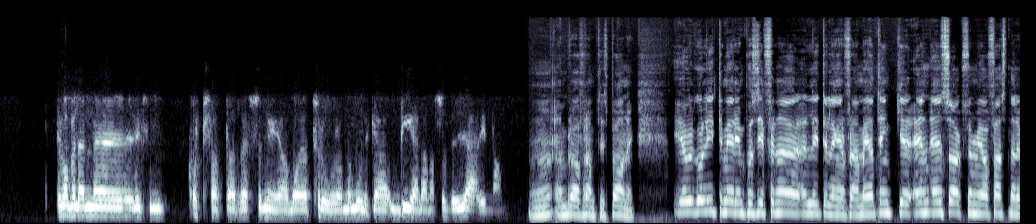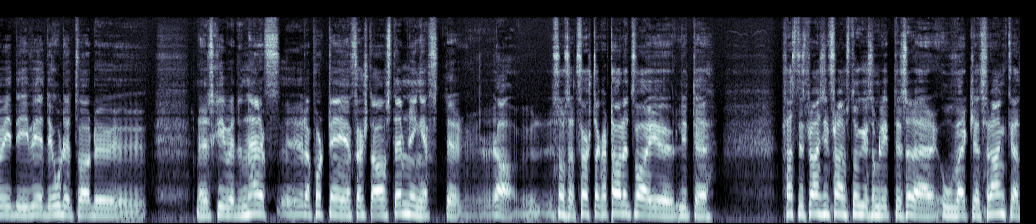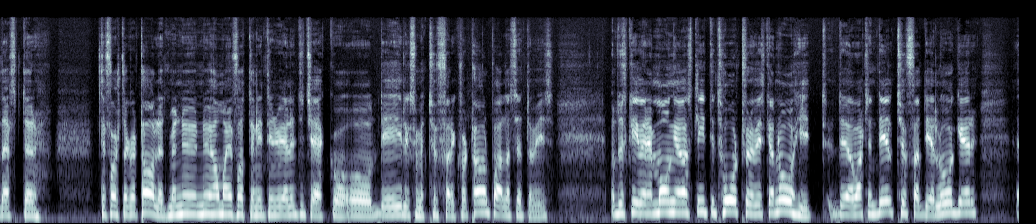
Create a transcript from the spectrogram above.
Det var väl en eh, liksom, kortfattad resumé av vad jag tror om de olika delarna som vi är inom. Mm, en bra framtidsspaning. Jag vill gå lite mer in på siffrorna lite längre fram. Men jag tänker en, en sak som jag fastnade vid i vd-ordet var du när du skriver den här rapporten är en första avstämning efter, ja, som sagt första kvartalet var ju lite, fastighetsbranschen framstod ju som lite sådär overklighetsförankrad efter det första kvartalet. Men nu, nu har man ju fått en liten reality check och, och det är ju liksom ett tuffare kvartal på alla sätt och vis. Och du skriver att många har slitit hårt för att vi ska nå hit. Det har varit en del tuffa dialoger.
